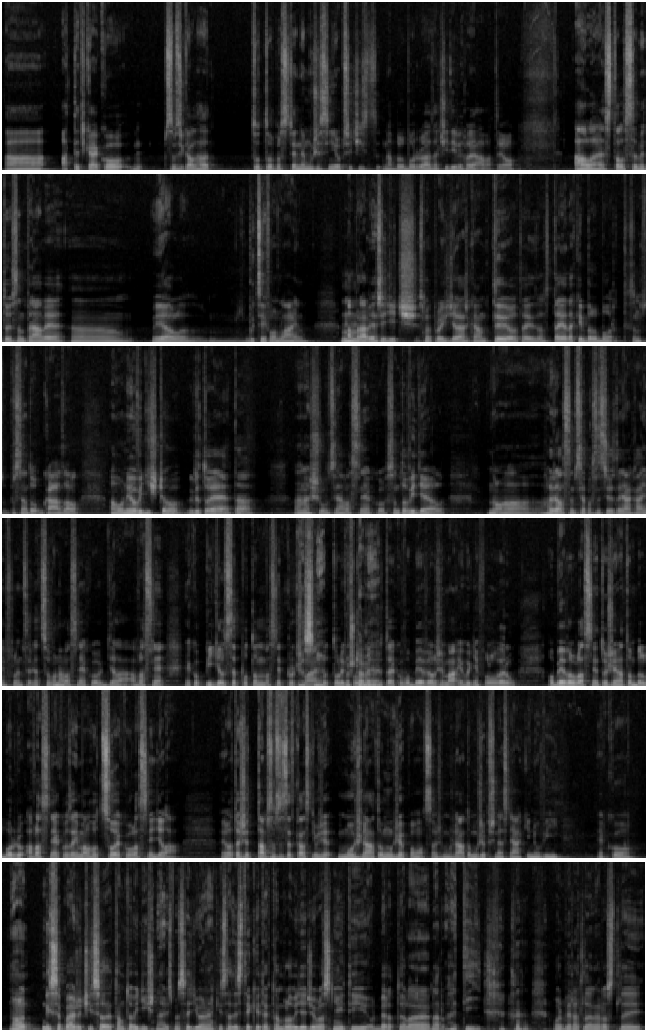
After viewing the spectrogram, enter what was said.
A, a teďka jako jsem si říkal, hele, to, to prostě nemůže si nikdo přečíst na billboardu a začít ji vyhledávat, jo. Ale stalo se mi to, že jsem právě uh, jel buď safe online mm-hmm. a Mhm. právě řidič jsme projížděli a říkám, ty jo, tady, tady je taky billboard, jsem prostě na to ukázal a on, jo, vidíš to, kdo to je, ta Anna Schulz, já vlastně jako jsem to viděl, No a hledal jsem si a pak jsem si, že to je nějaká influencerka, co ona vlastně jako dělá. A vlastně jako pídil se potom vlastně, proč má Jasně, jako tolik followerů, že to jako objevil, že má i hodně followerů, objevil vlastně to, že je na tom billboardu a vlastně jako zajímalo ho, co jako vlastně dělá. Jo, takže tam jsem se setkal s tím, že možná to může pomoct, že možná to může přinést nějaký nový jako No, když se pojáš do čísel, tak tam to vidíš, ne? Když jsme se dívali na nějaké statistiky, tak tam bylo vidět, že vlastně i ty odběratele, tý odběratele narostly,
